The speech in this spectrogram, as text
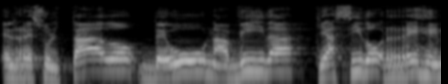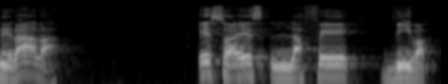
el resultado de una vida que ha sido regenerada. Esa es la fe viva.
